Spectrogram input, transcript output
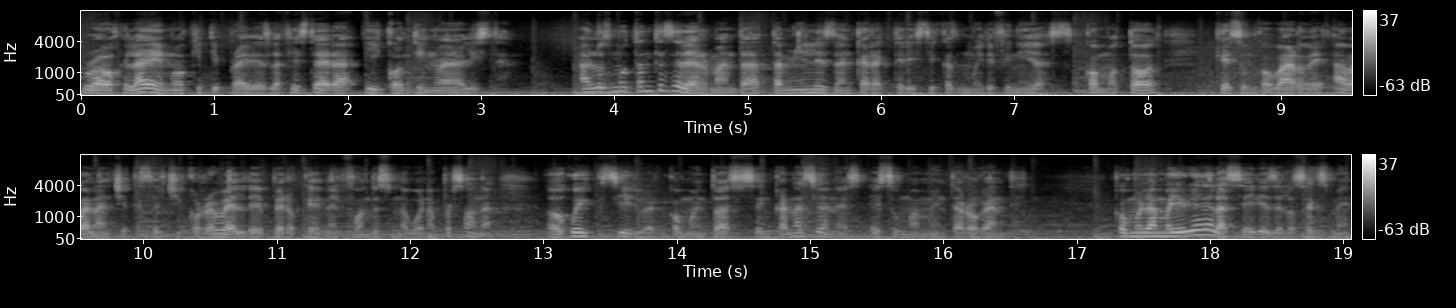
Rogue la emo, Kitty Pride es la fiestera y continúa la lista. A los mutantes de la hermandad también les dan características muy definidas, como Todd, que es un cobarde, Avalanche, que es el chico rebelde, pero que en el fondo es una buena persona, o Quicksilver, como en todas sus encarnaciones, es sumamente arrogante. Como la mayoría de las series de los X-Men,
